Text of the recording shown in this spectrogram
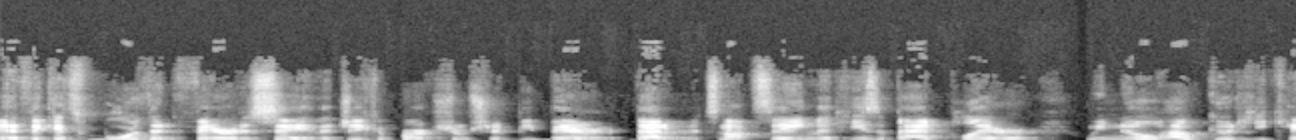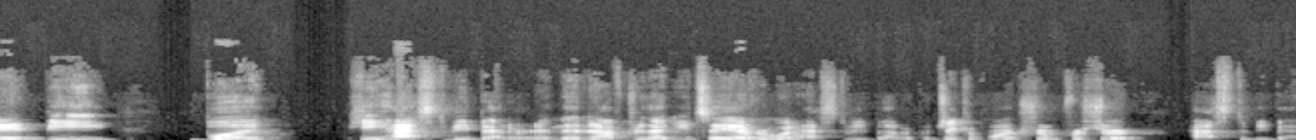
I think it's more than fair to say that Jacob Markstrom should be better. Better. It's not saying that he's a bad player. We know how good he can be, but he has to be better. And then after that, you'd say everyone has to be better. But Jacob Markstrom for sure has to be better.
